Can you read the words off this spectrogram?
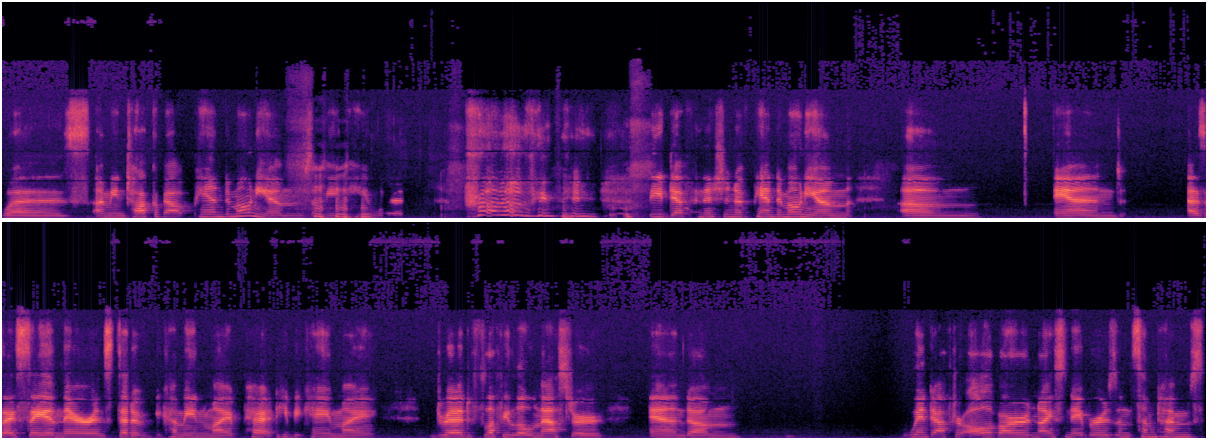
was, I mean, talk about pandemoniums. I mean, he would probably be the definition of pandemonium. Um, and as I say in there, instead of becoming my pet, he became my dread, fluffy little master, and um, went after all of our nice neighbors. And sometimes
